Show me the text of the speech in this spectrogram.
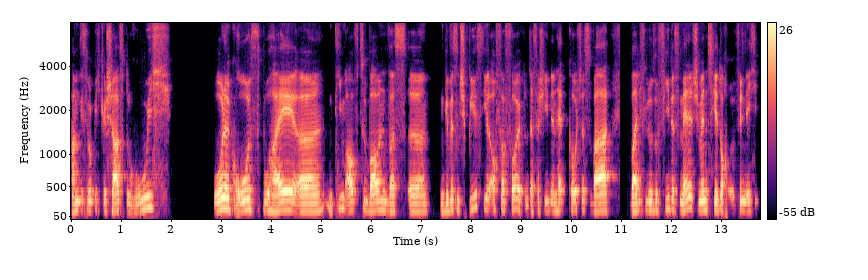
haben sie es wirklich geschafft, ruhig, ohne groß Buhai, äh, ein Team aufzubauen, was äh, einen gewissen Spielstil auch verfolgt. Unter verschiedenen Head Coaches war, war die Philosophie des Managements hier doch, finde ich,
